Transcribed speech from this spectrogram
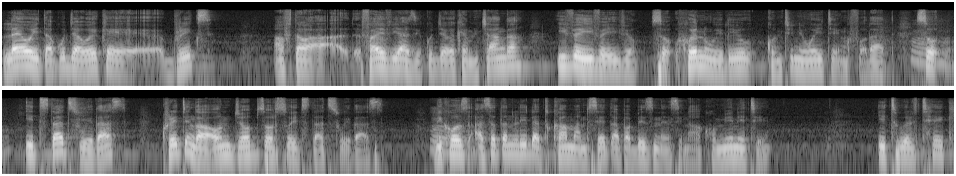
Leo itakuja weke uh, bricks, after uh, five years ikuja weke mchanga, hivyo hivyo hivyo. So when will you continue waiting for that? Mm -hmm. So it starts with us. Creating our own jobs also, it starts with us. Because a certain leader to come and set up a business in our community, it will take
